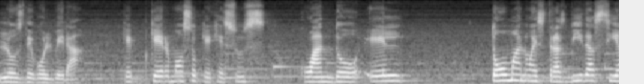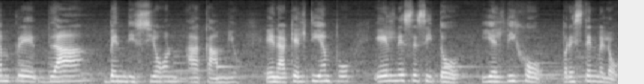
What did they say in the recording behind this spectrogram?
los devolverá. Qué, qué hermoso que Jesús, cuando Él toma nuestras vidas, siempre da bendición a cambio. En aquel tiempo Él necesitó y Él dijo, préstenmelo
